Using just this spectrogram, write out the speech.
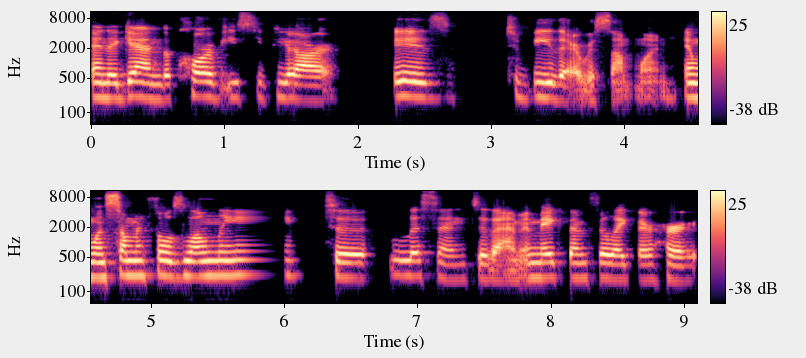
And again, the core of ECPR is to be there with someone. And when someone feels lonely, to listen to them and make them feel like they're heard.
